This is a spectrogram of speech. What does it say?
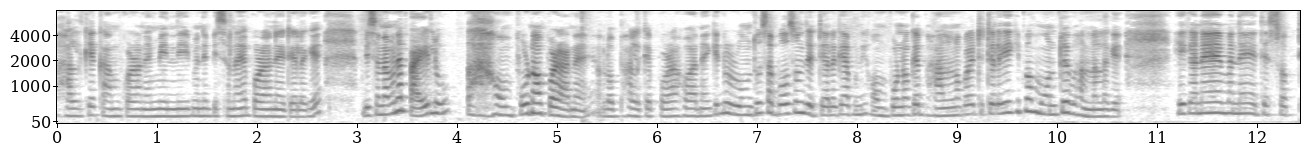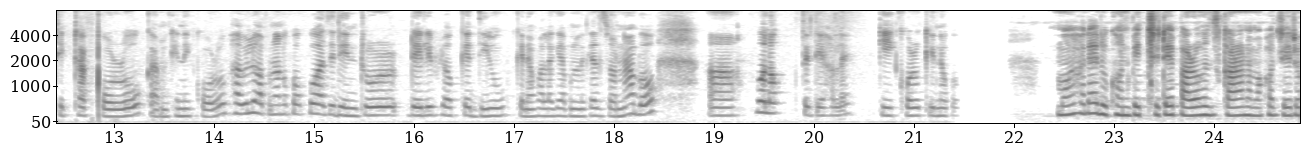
ভালকৈ কাম কৰা নাই মেইনলি মানে বিচনাই পৰা নাই এতিয়ালৈকে। বিচনা মানে পাৰিলোঁ সম্পূৰ্ণ পৰা নাই অলপ ভালকৈ পৰা হোৱা নাই। কিন্তু ৰুমটো চাবচোন যেতিয়ালৈকে আপুনি সম্পূৰ্ণকৈ ভাল নকৰে তেতিয়ালৈকে কিবা মনটোৱে ভাল নালাগে। সেইকাৰণে মানে এতিয়া চব ঠিক ঠাক কৰোঁ কামখিনি কৰোঁ। ভাবিলোঁ আপোনালোককো আজি দিনটোৰ ডেইলি ভ্লগকৈ দিওঁ কেনেকুৱা লাগে আপোনালোকে জনাব। ব'লক তেতিয়াহ'লে কি কৰোঁ কি নকৰোঁ। মই সদায় দুখন বেডশ্বীটে পাৰোঁ কাৰণ আমাৰ ঘৰত যিহেতু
